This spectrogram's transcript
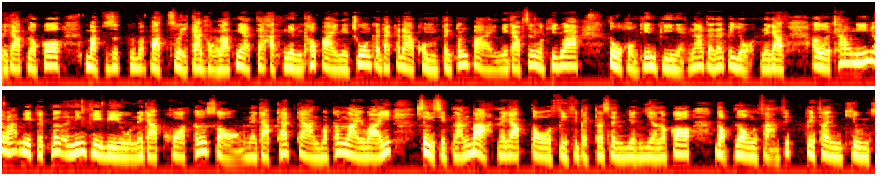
นะครับแล้วก็บัตรบัตรสวัสดิการของรัฐเนี่ยจะอัดเงินเข้าไปในช่วงกรกฎาคมเป็นต้นไปนะครับซึ่งเราคิดว่าตัวของ TNP เนี่ยน่าจะได้ประโยชน์นะครับเออเช้านี้นะมี paper earning preview นะครับ quarter 2นะครับคาดการณ์ bottom line ไว้ 40 ล้านบาทนะครับโต 41%เยือนเยียแล้วก็ drop ลง 30% Q Q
